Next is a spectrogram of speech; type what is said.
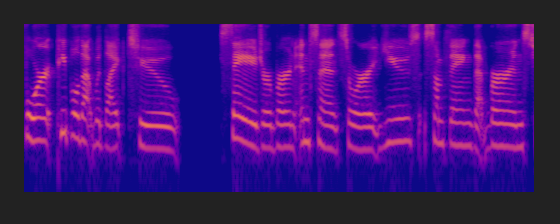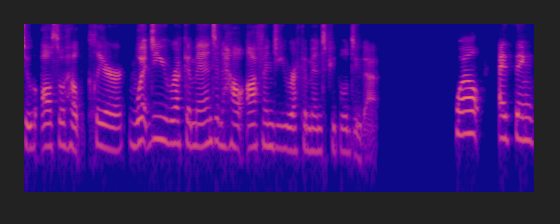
for people that would like to sage or burn incense or use something that burns to also help clear, what do you recommend and how often do you recommend people do that? Well, I think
